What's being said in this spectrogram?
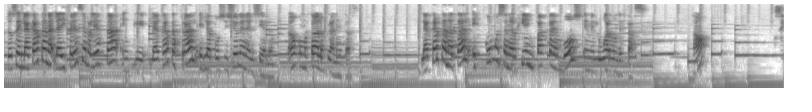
Entonces la carta, la diferencia en realidad está en que la carta astral es la posición en el cielo, ¿no? Cómo estaban los planetas. La carta natal es cómo esa energía impacta en vos en el lugar donde estás, ¿no? Sí.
